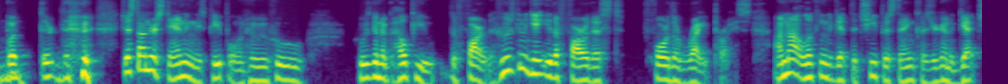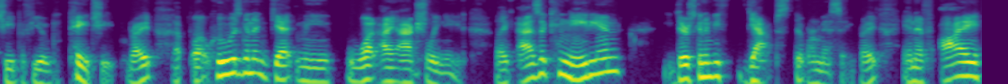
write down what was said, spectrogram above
mm-hmm. but they're, they're, just understanding these people and who who who's going to help you the farthest who's going to get you the farthest for the right price. I'm not looking to get the cheapest thing because you're going to get cheap if you pay cheap, right? Yep. But who is going to get me what I actually need? Like as a Canadian, there's going to be gaps that we're missing, right? And if I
